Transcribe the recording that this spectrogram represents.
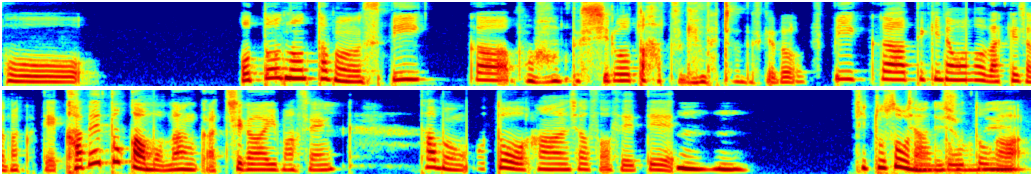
こう、音の多分スピーカー、もうほんと素人発言になっちゃうんですけど、スピーカー的なものだけじゃなくて、壁とかもなんか違いません？多分音を反射させて、うんうん、きっとそうなんでしょうね。音が、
